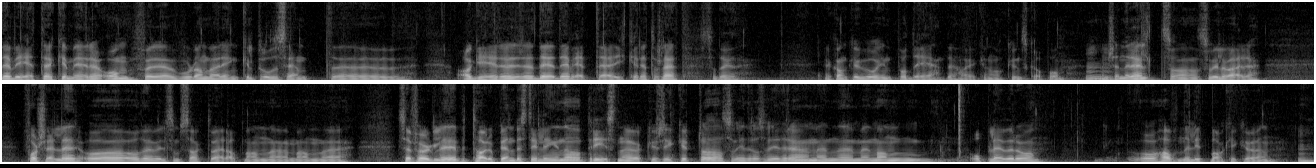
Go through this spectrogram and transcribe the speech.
det vet jeg ikke mer om. For hvordan hver enkelt produsent uh, agerer, det, det, vet jeg ikke, rett og slett. Så det, jeg kan ikke gå inn på det. Det har jeg ikke noe kunnskap om. Mm. Men generelt så, så, vil det være forskjeller, og, og, det vil som sagt være at man, man selvfølgelig tar opp igjen bestillingene, og prisene øker sikkert osv., osv., men, men man opplever å, å, havne litt bak i køen. Mm.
